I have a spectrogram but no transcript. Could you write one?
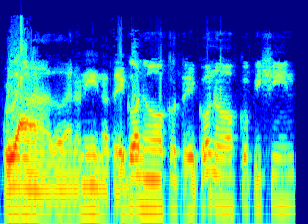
Cuidado, Danonino, te conozco, te conozco, Pichín.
